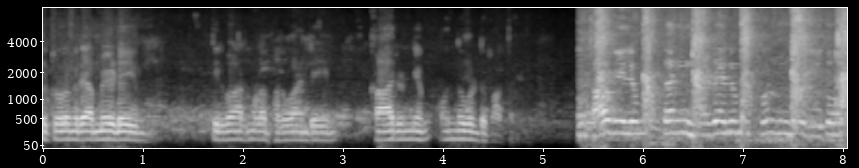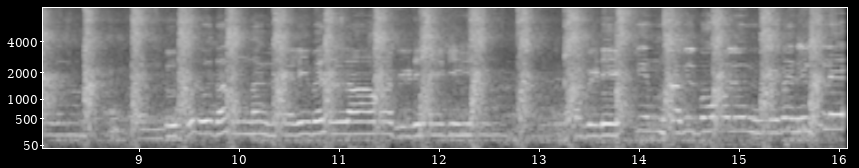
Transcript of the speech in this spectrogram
ചിറ്റുളങ്ങര അമ്മയുടെയും തിരുവാർമുള ഭഗവാന്റെയും കാരുണ്യം ഒന്നുകൊണ്ട് മാത്രം. അവിലും നവിൽ പോലും ഇവനില്ലേ?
